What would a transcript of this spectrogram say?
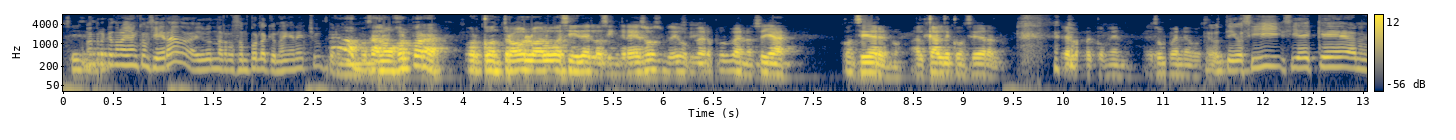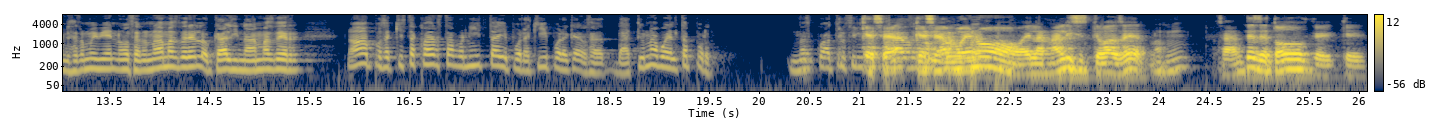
sí, sí. No creo que no lo hayan considerado. Hay una razón por la que no hayan hecho. Pero No, pues a lo mejor para, por control o algo así de los ingresos, digo, Sí. pero pues bueno, eso ya, considérenlo. Alcalde, considéralo. Te lo recomiendo. Es un buen negocio. Pero te digo, sí, sí hay que analizar muy bien, ¿no? o sea, no nada más ver el local y nada más ver, no, pues aquí esta cuadra está bonita y por aquí y por acá, o sea, date una vuelta por unas cuatro o cinco Que sea, que sea bueno el análisis que va a hacer, ¿no? O sea, antes de todo, que, que,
